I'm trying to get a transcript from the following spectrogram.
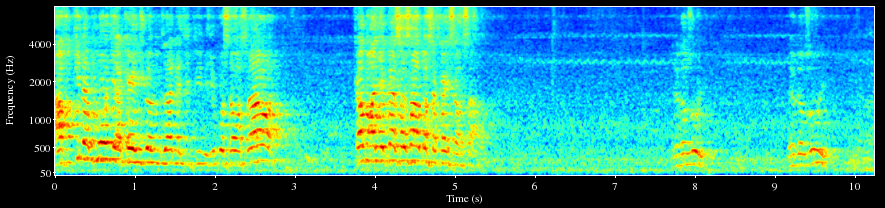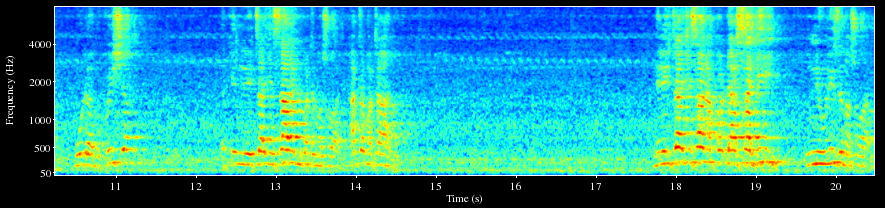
alafu kila mmoja akae juu ya mzani ajipime, yuko sawa sawa. Kama hajakaa sawa sawa, basi akae sawa sawa. Ndio nzuri, ndio nzuri. Muda umekwisha, lakini nilihitaji sana nipate maswali hata matano. Nilihitaji sana kwa darasa hili niulize maswali,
